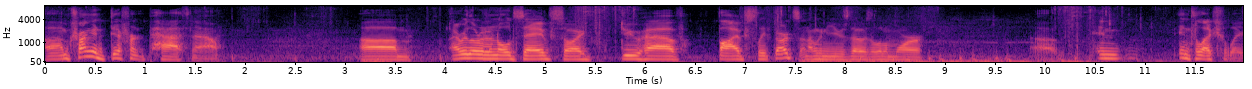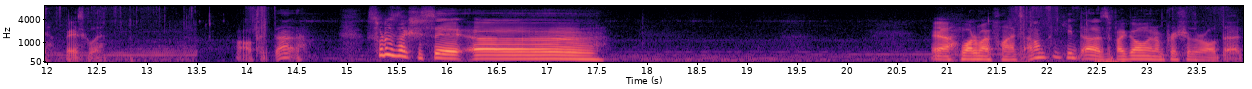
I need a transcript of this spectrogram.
Uh, I'm trying a different path now. Um, I reloaded an old save, so I do have five sleep darts, and I'm going to use those a little more uh, in intellectually, basically. I'll take that. So what does it actually say? Uh, yeah, water my plants. I don't think he does. If I go in, I'm pretty sure they're all dead.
